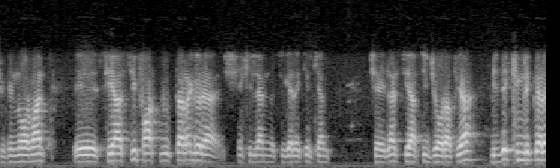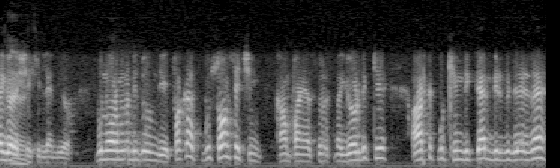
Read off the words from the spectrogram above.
Çünkü normal e, siyasi farklılıklara göre şekillenmesi gerekirken şeyler siyasi coğrafya bizde kimliklere göre Evet. şekilleniyor. Bu normal bir durum değil. Fakat bu son seçim kampanyası sırasında gördük ki artık bu kimlikler birbirlerine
